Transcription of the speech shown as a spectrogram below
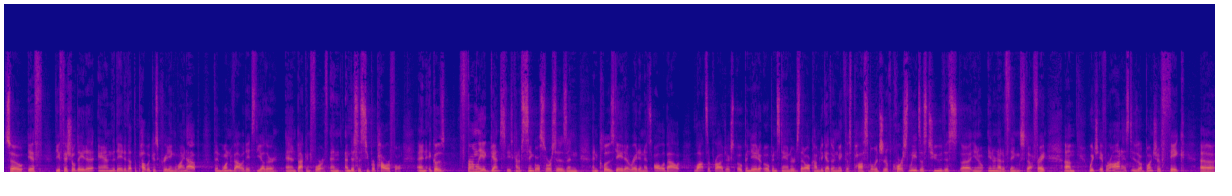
So if the official data and the data that the public is creating line up, then one validates the other and back and forth. And, and this is super powerful. And it goes firmly against these kind of single sources and, and closed data, right? And it's all about lots of projects, open data, open standards that all come together and make this possible, which of course leads us to this, uh, you know, Internet of Things stuff, right? Um, which, if we're honest, is a bunch of fake. Uh,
